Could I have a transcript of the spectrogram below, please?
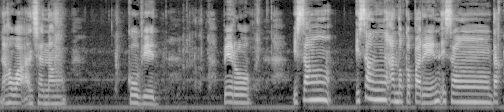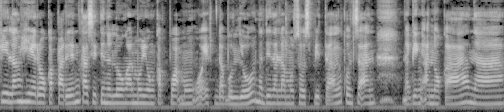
nahawaan siya ng COVID. Pero isang isang ano ka pa rin, isang dakilang hero ka pa rin kasi tinulungan mo yung kapwa mong OFW na dinala mo sa ospital kung saan naging ano ka na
